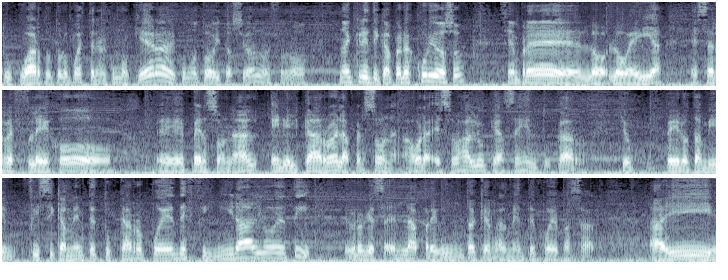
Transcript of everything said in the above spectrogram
tu cuarto, tú lo puedes tener como quieras, es como tu habitación, eso no, no hay crítica, pero es curioso, siempre lo, veía, ese reflejo eh, personal en el carro de la persona. Ahora, eso es algo que haces en tu carro, yo, pero también físicamente tu carro puede definir algo de ti. Yo creo que esa es la pregunta que realmente puede pasar. Ahí,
